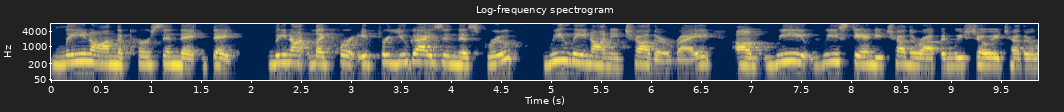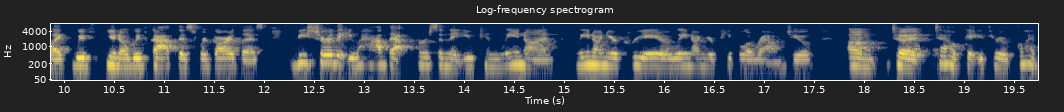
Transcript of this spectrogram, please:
lean on the person that that lean on like for it for you guys in this group we lean on each other right? Um we we stand each other up and we show each other like we've you know we've got this regardless. Be sure that you have that person that you can lean on. Lean on your creator lean on your people around you um to to help get you through. Go ahead.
